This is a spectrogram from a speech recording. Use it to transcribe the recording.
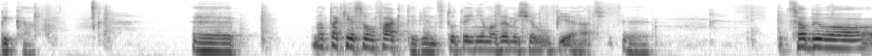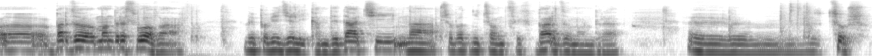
byka. Y, no takie są fakty, więc tutaj nie możemy się upierać. Co było bardzo mądre słowa wypowiedzieli kandydaci na przewodniczących, bardzo mądre. Cóż,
